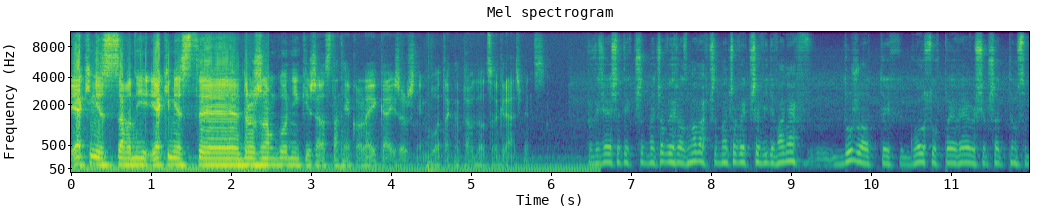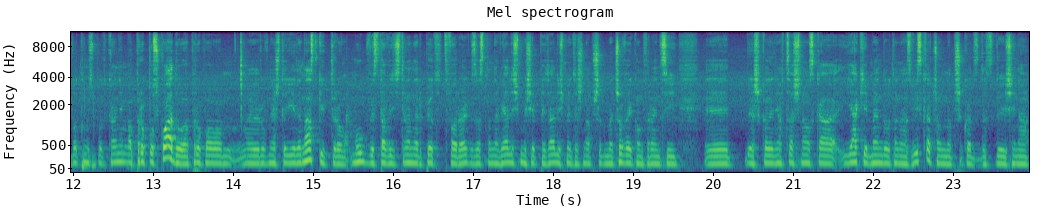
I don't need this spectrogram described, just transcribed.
jakim jest zawodnik, jakim jest yy, drużyną Górniki, że ostatnia kolejka i że już nie było tak naprawdę o co grać, więc... Powiedziałeś o tych przedmeczowych rozmowach, przedmeczowych przewidywaniach. Dużo tych głosów pojawiało się przed tym sobotnim spotkaniem. A propos składu, a propos e, również tej jedenastki, którą mógł wystawić trener Piotr Tworek, zastanawialiśmy się, pytaliśmy też na przedmeczowej konferencji e, szkoleniowca Śląska, jakie będą te nazwiska, czy on na przykład zdecyduje się na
